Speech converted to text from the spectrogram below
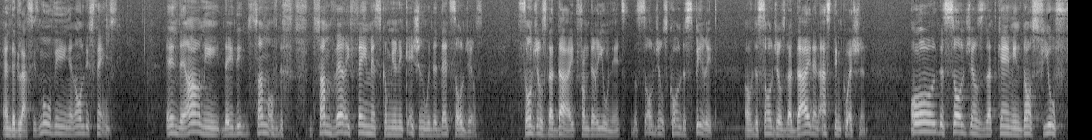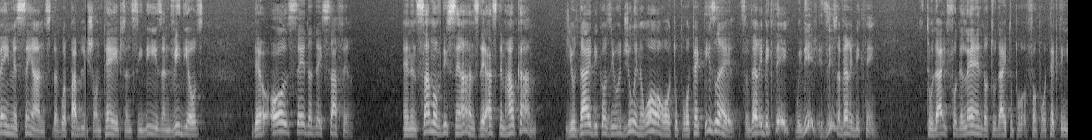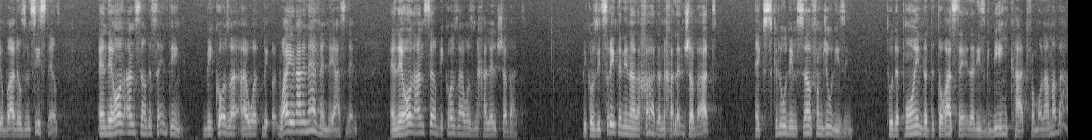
And the glass is moving and all these things. In the army, they did some of the, some very famous communication with the dead soldiers soldiers that died from their units, the soldiers called the spirit of the soldiers that died and asked him question. All the soldiers that came in those few famous seances that were published on tapes and CDs and videos, they all said that they suffer. And in some of these seances, they asked them, how come? You die because you were a Jew in a war or to protect Israel. It's a very big thing. We did. It is a very big thing to die for the land or to die to pro- for protecting your brothers and sisters. And they all answer the same thing. Because I, I was, why are you not in heaven? They asked them. And they all answer, because I was Mechalel Shabbat. Because it's written in Halacha that Mechalel Shabbat exclude himself from Judaism to the point that the Torah says that he's being cut from Olam Haba.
